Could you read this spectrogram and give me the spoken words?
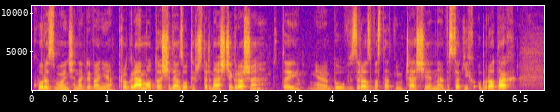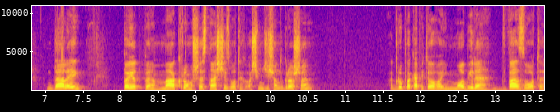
Kurs w momencie nagrywania programu to 7,14 zł. Tutaj e, był wzrost w ostatnim czasie na wysokich obrotach. Dalej PJP Makrum 16 zł 80 groszy, a grupa kapitałowa Immobile 2 zł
